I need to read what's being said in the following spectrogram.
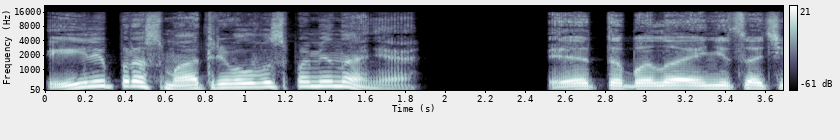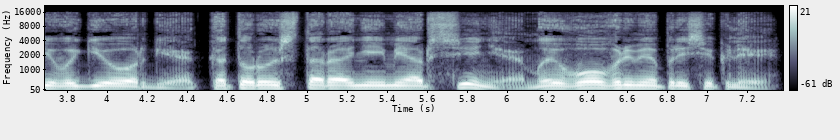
или просматривал воспоминания. Это была инициатива Георгия, которую стараниями Арсения мы вовремя пресекли.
